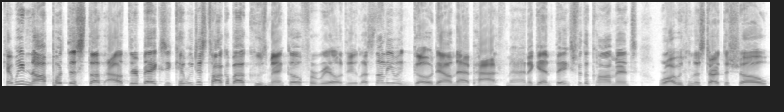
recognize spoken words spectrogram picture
can we not put this stuff out there, Begsy? Can we just talk about Kuzmenko for real, dude? Let's not even go down that path, man. Again, thanks for the comments. We're always going to start the show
